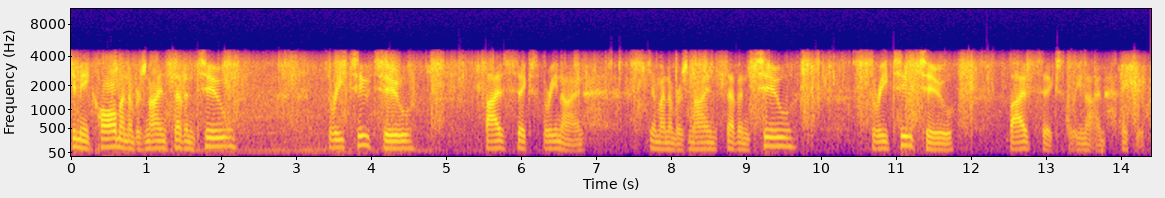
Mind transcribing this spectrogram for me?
give me a call. My number is 972 322 5639. Again, my number is 972 322 5639. Thank you.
